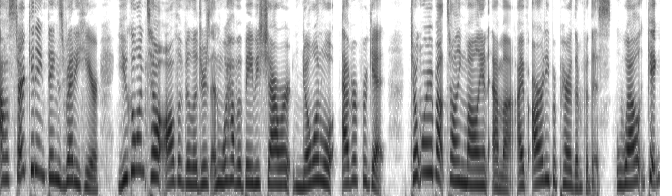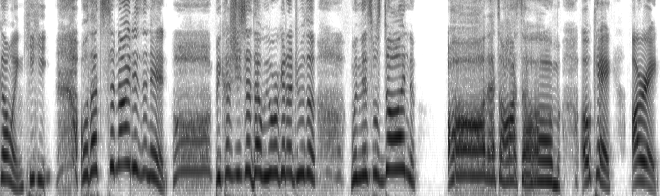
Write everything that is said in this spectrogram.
I'll start getting things ready here. You go and tell all the villagers and we'll have a baby shower no one will ever forget. Don't worry about telling Molly and Emma. I've already prepared them for this. Well, get going. Hee hee. Oh, that's tonight, isn't it? Because she said that we were gonna do the when this was done. Oh, that's awesome. Okay. All right.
